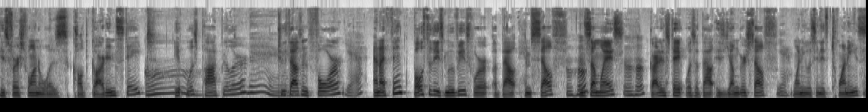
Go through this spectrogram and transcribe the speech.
His first one was called Garden State. It was popular. 네. 2004. Yeah. And I think both of these movies were about himself in some ways. Garden State was about his younger self Yeah. when he was in his 20s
